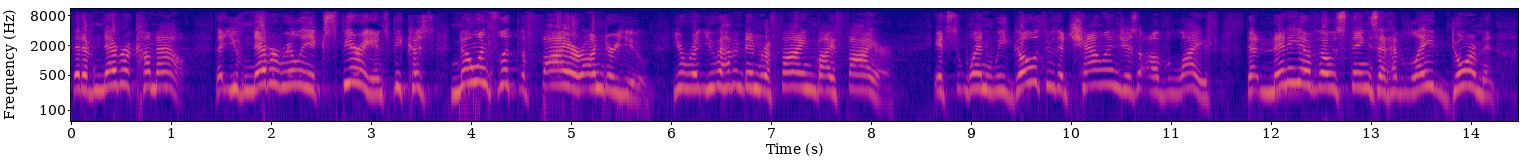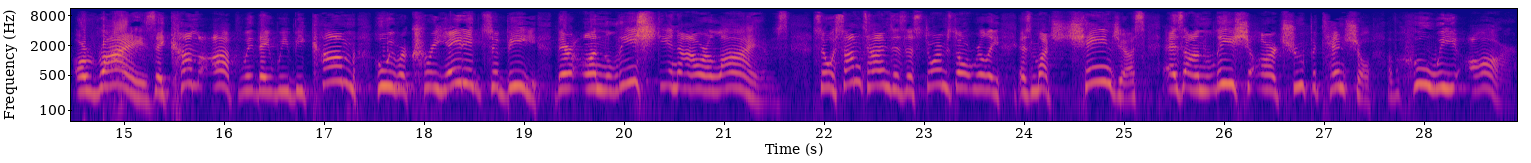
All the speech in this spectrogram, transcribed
that have never come out, that you've never really experienced because no one's lit the fire under you. You're, you haven't been refined by fire. It's when we go through the challenges of life that many of those things that have laid dormant arise. They come up. We, they, we become who we were created to be. They're unleashed in our lives. So sometimes as the storms don't really as much change us as unleash our true potential of who we are.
